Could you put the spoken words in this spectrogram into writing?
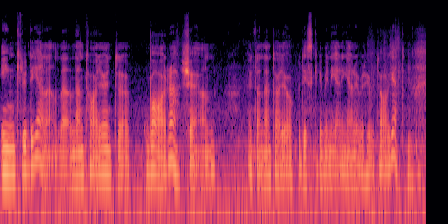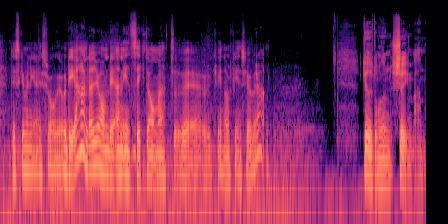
inkluderande. Den tar ju inte bara kön utan den tar ju upp diskrimineringar överhuvudtaget. Mm. Diskrimineringsfrågor och det handlar ju om det, en insikt om att eh, kvinnor finns ju överallt. Gudrun Schyman,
